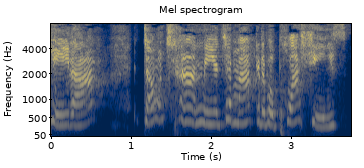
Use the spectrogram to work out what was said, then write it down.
Peter. Don't turn me into marketable plushies.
